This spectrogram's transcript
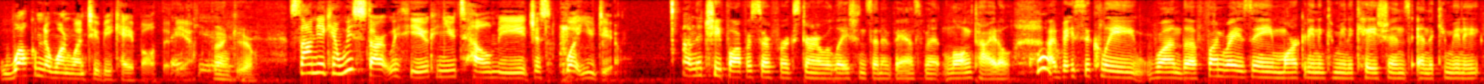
Welcome to 112BK, both of Thank you. Thank you. Sonia, can we start with you? Can you tell me just what you do? I'm the Chief Officer for External Relations and Advancement, long title. I basically run the fundraising, marketing and communications, and the community,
